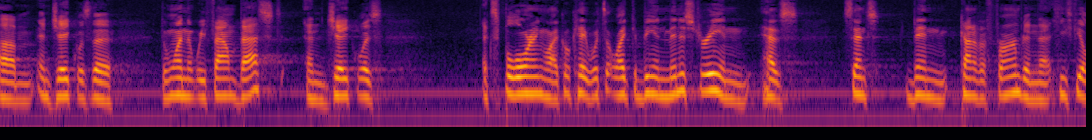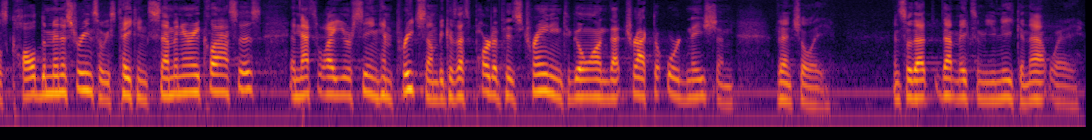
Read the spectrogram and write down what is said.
Um, and Jake was the, the one that we found best. And Jake was exploring, like, okay, what's it like to be in ministry? And has since been kind of affirmed in that he feels called to ministry, and so he's taking seminary classes. And that's why you're seeing him preach some, because that's part of his training to go on that track to ordination eventually. And so that, that makes him unique in that way.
